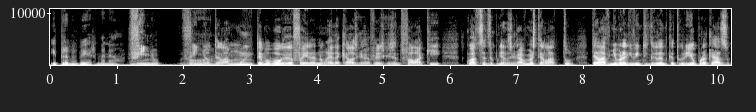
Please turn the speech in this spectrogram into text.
E para beber, Manel? vinho. Vinho, tem lá muito, tem uma boa garrafeira, não é daquelas garrafeiras que a gente fala aqui de 400 ou 500 garrafas, mas tem lá tudo, tem lá vinho branco e vinho tinto de grande categoria. Eu, por acaso,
